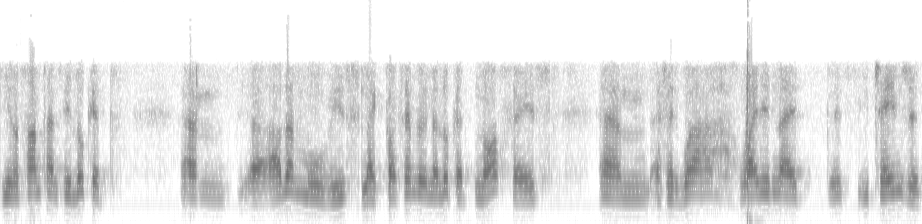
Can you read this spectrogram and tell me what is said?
you know sometimes you look at um, uh, other movies, like for example when I look at North Face, um, I said, wow, why didn't I this, you change it,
